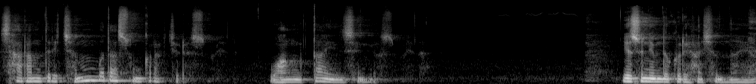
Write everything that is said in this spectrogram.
사람들이 전부 다 손가락질했습니다. 왕따 인생이었습니다. 예수님도 그래 하셨나요?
